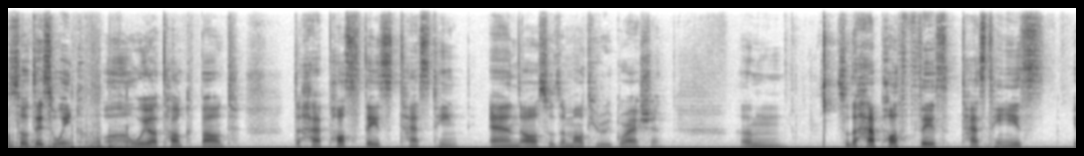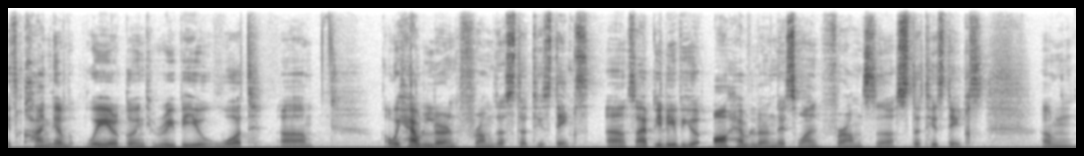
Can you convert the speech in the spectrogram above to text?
So this week uh, we'll talk about the hypothesis testing and also the multi-regression. Um, so the hypothesis testing is is kind of we're going to review what um, we have learned from the statistics. Uh, so I believe you all have learned this one from the statistics. Um,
